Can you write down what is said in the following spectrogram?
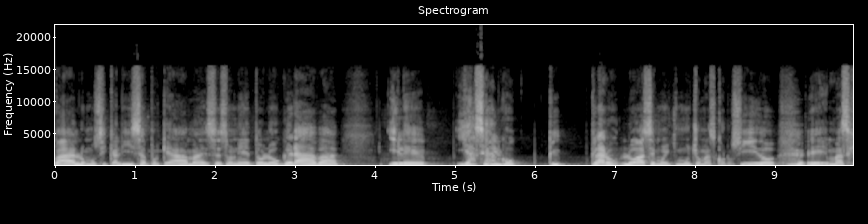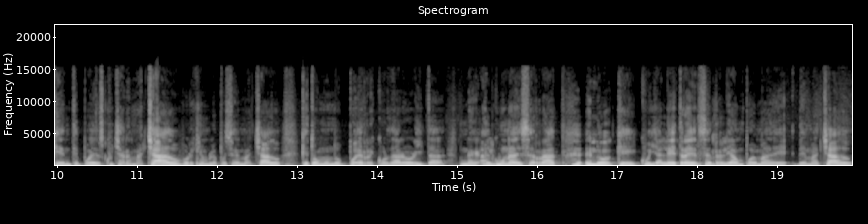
va, lo musicaliza porque ama ese soneto, lo graba y le y hace algo claro, lo hace mucho más conocido, eh, más gente puede escuchar a Machado, por ejemplo, la poesía de Machado, que todo el mundo puede recordar ahorita alguna de Serrat, ¿no? que, cuya letra es en realidad un poema de, Machado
